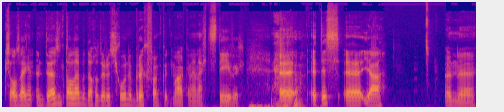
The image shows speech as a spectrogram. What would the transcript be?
ik zal zeggen, een duizendtal hebben, dat je er een schone brug van kunt maken en echt stevig. Het is, ja, een,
